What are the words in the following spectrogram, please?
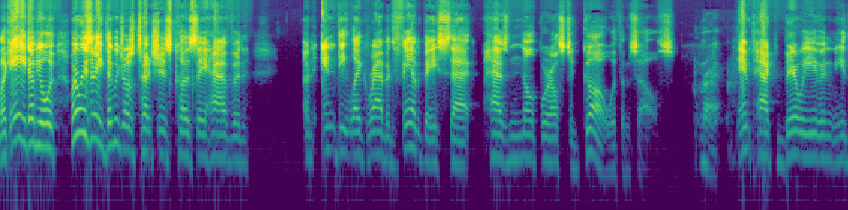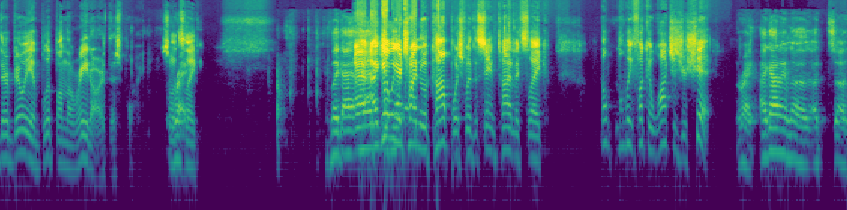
Like AEW, one reason AEW draws attention is because they have an an indie like rabid fan base that has nowhere else to go with themselves. Right. Impact barely even they're barely a blip on the radar at this point. So it's Right. like Like I, I, I get what you're trying to accomplish, but at the same time, it's like no, nobody fucking watches your shit. Right. I got in a, a,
